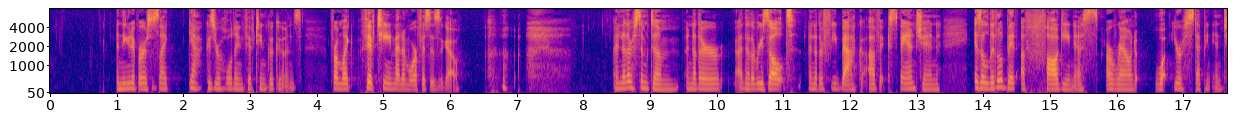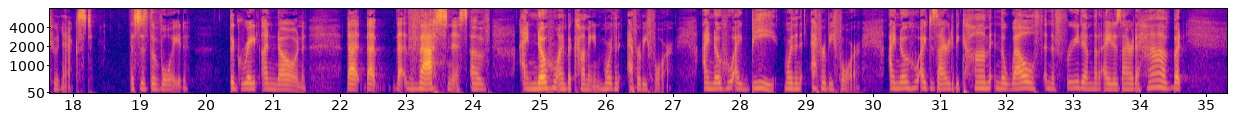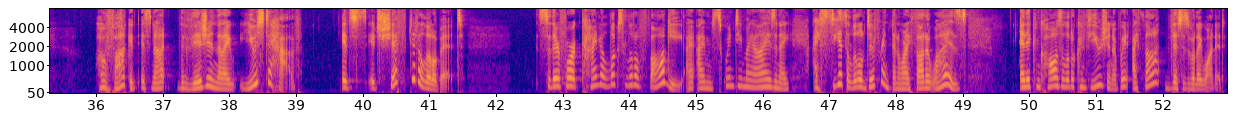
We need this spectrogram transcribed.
And the universe is like, yeah, because you're holding 15 cocoons from like 15 metamorphoses ago. another symptom, another another result, another feedback of expansion is a little bit of fogginess around what you're stepping into next. This is the void, the great unknown, that that that vastness of I know who I'm becoming more than ever before. I know who I be more than ever before. I know who I desire to become and the wealth and the freedom that I desire to have. But oh fuck, it, it's not the vision that I used to have. It's it's shifted a little bit. So therefore it kind of looks a little foggy. I, I'm squinting my eyes and I, I see it's a little different than what I thought it was. And it can cause a little confusion of wait, I thought this is what I wanted.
